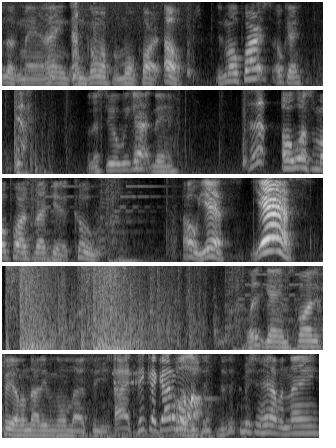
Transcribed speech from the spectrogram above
Look, man, I ain't. I'm going for more parts. Oh, there's more parts. Okay. Let's see what we got then. Oh, what's some more parts back here? Cool. Oh yes, yes. Well, this game is fun as hell. I'm not even gonna lie to you. I think I got him Oh, all. does this, does this mission have a name?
